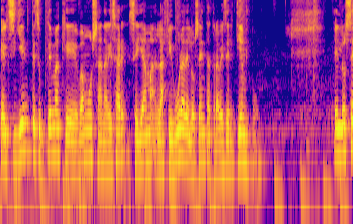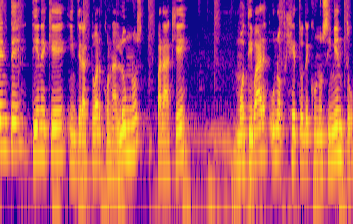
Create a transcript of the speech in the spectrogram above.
El siguiente subtema que vamos a analizar se llama la figura del docente a través del tiempo. El docente tiene que interactuar con alumnos para que motivar un objeto de conocimiento.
